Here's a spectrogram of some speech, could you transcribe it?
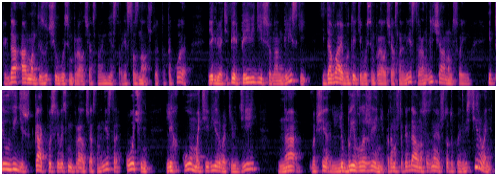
Когда Арманд изучил 8 правил частного инвестора, я осознал, что это такое, я говорю, а теперь переведи все на английский и давай вот эти 8 правил частного инвестора англичанам своим. И ты увидишь, как после 8 правил частного инвестора очень легко мотивировать людей на вообще любые вложения. Потому что когда он осознает, что такое инвестирование,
